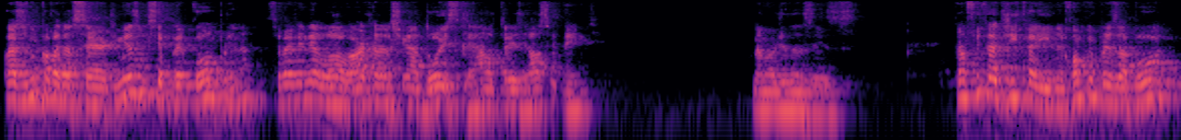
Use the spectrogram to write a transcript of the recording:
quase nunca vai dar certo. E mesmo que você compre, né? Você vai vender logo. A hora que ela chegar a dois real, três real, você vende. Na maioria das vezes. Então fica a dica aí, né? Compre uma empresa boa,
